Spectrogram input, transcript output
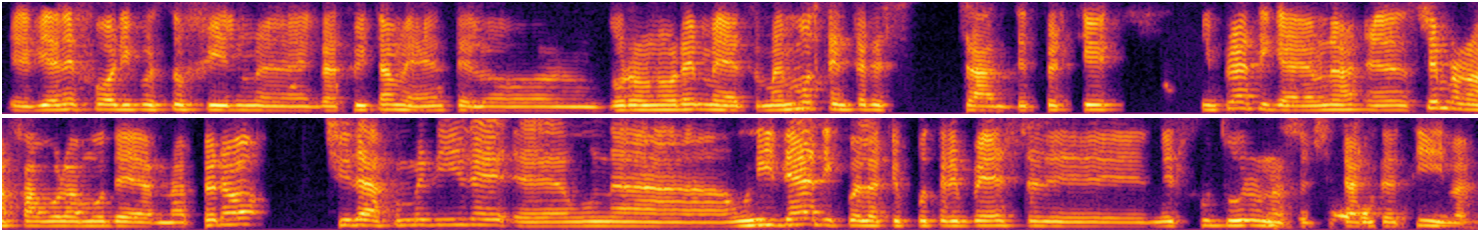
e viene fuori questo film eh, gratuitamente, lo, dura un'ora e mezza, ma è molto interessante perché in pratica una, eh, sembra una favola moderna, però ci dà, come dire, eh, una, un'idea di quella che potrebbe essere nel futuro una società creativa,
